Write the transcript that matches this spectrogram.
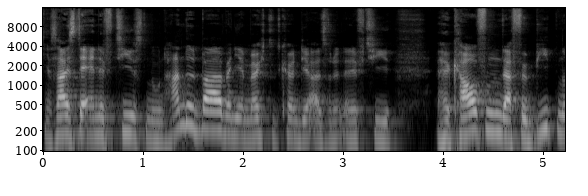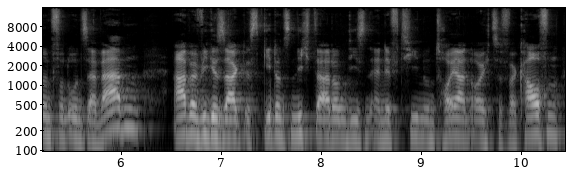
Das heißt, der NFT ist nun handelbar. Wenn ihr möchtet, könnt ihr also den NFT äh, kaufen, dafür bieten und von uns erwerben. Aber wie gesagt, es geht uns nicht darum, diesen NFT nun teuer an euch zu verkaufen,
